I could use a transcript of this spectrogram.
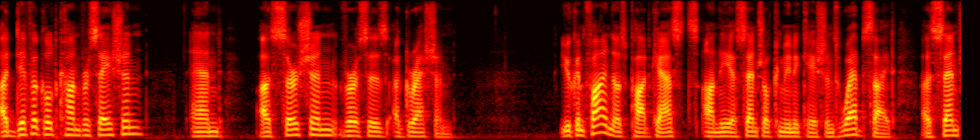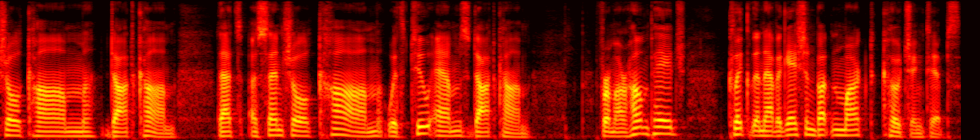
A Difficult Conversation, and Assertion versus Aggression. You can find those podcasts on the Essential Communications website, essentialcomm.com. That's essentialcomm with two M's.com. From our homepage, click the navigation button marked Coaching Tips.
